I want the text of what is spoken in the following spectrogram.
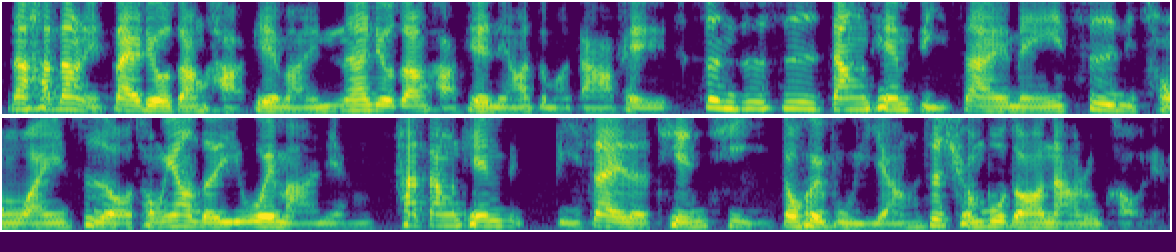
那他让你带六张卡片嘛，你那六张卡片你要怎么搭配？甚至是当天比赛，每一次你重玩一次哦，同样的一位马娘，他当天比赛的天气都会不一样，这全部都要纳入考量。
